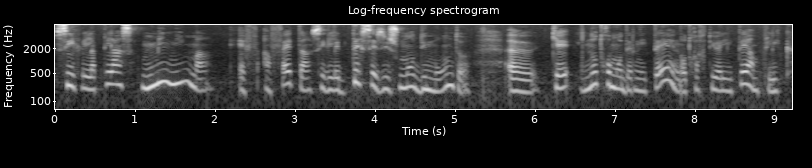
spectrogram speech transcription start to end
sur la place minime en fait hein, sur le dessaisissement du monde euh, que notre modernité et notre actualité impliquent.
